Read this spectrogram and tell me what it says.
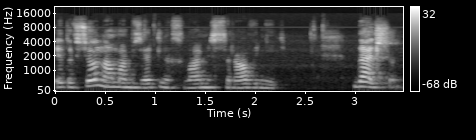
Это все нам обязательно с вами сравнить. Дальше.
